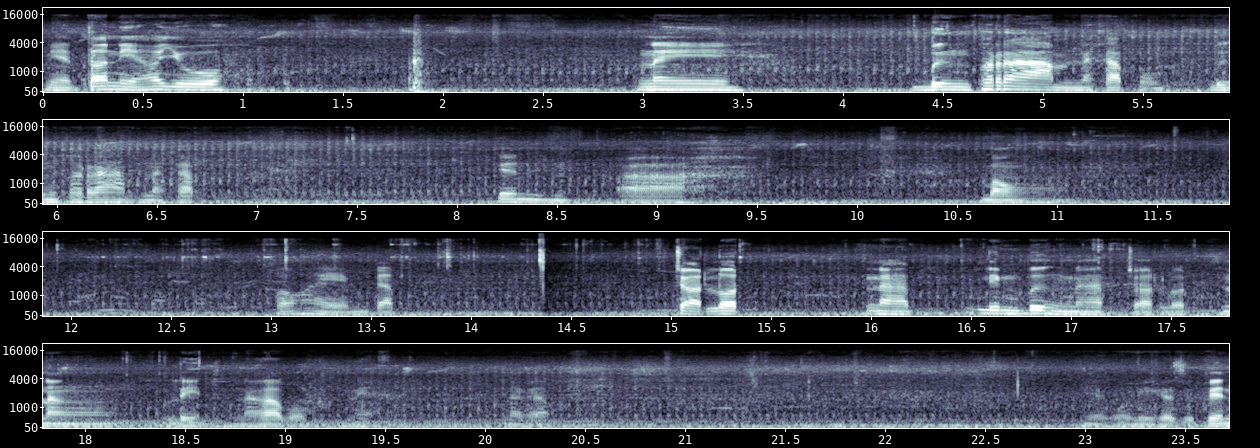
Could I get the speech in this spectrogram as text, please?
เนี่ยตอนนี้เขาอยู่ในบึงพระรามนะครับผมบึงพระรามนะครับ เป็นอ่ามอง เขาให้แบบจอดรถนะครับริมบึ้งนะครับ จอดรถนั่งเล่นนะครับผมเนี่ยนะครับเนี่ยตรงนี้ก็จะเป็น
